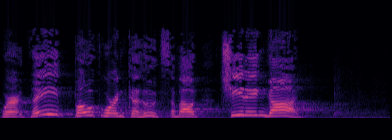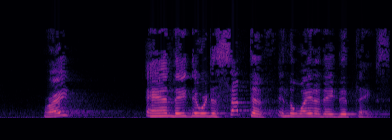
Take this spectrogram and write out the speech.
where they both were in cahoots about cheating God. Right? And they, they were deceptive in the way that they did things.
